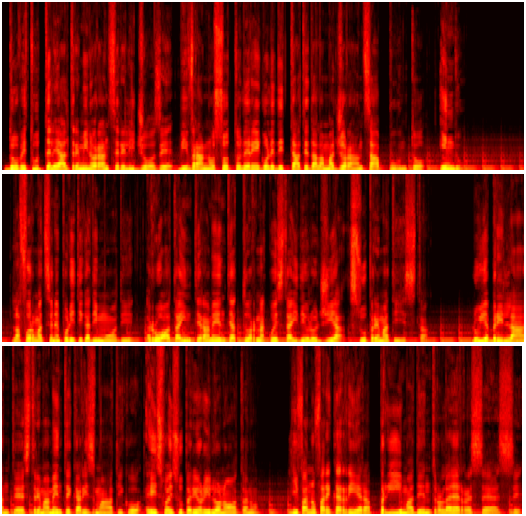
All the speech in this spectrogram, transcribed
dove tutte le altre minoranze religiose vivranno sotto le regole dettate dalla maggioranza, appunto, indù. La formazione politica di Modi ruota interamente attorno a questa ideologia suprematista. Lui è brillante, è estremamente carismatico e i suoi superiori lo notano. Gli fanno fare carriera prima dentro la RSS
